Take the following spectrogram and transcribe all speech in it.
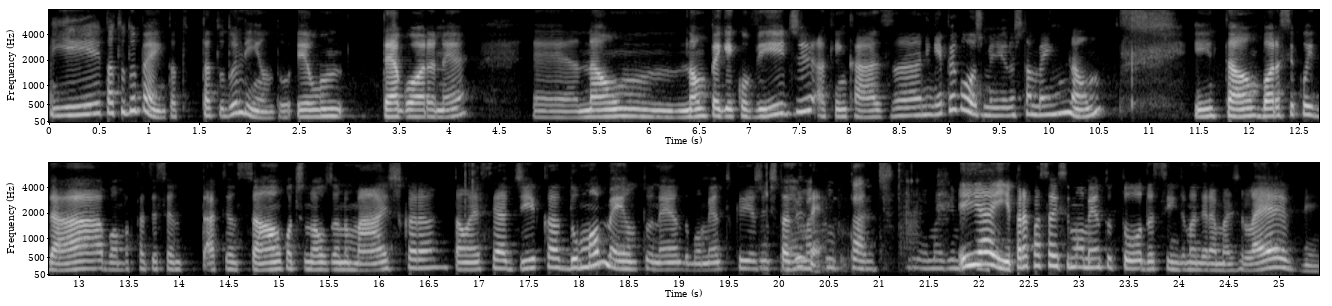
E tá tudo bem, tá, tá tudo lindo. Eu, até agora, né? É, não, não peguei Covid aqui em casa, ninguém pegou, os meninos também não. Então, bora se cuidar, vamos fazer atenção, continuar usando máscara. Então, essa é a dica do momento, né? Do momento que a gente está é vivendo. Mais importante. É mais importante. E aí, para passar esse momento todo assim de maneira mais leve,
